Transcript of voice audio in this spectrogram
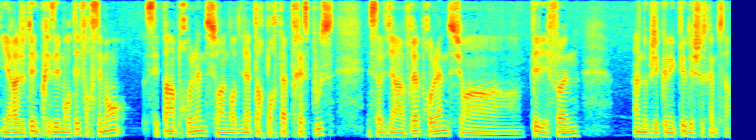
Et rajouter une prise aimantée, forcément, c'est pas un problème sur un ordinateur portable 13 pouces, mais ça devient un vrai problème sur un téléphone, un objet connecté ou des choses comme ça.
